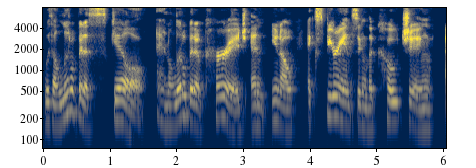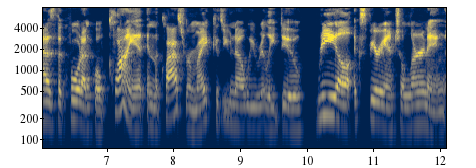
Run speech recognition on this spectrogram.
with a little bit of skill and a little bit of courage and, you know, experiencing the coaching as the quote unquote client in the classroom, right? Because, you know, we really do real experiential learning.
